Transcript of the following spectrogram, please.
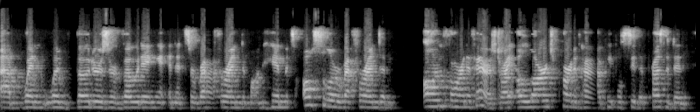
um, when when voters are voting and it's a referendum on him, it's also a referendum on foreign affairs, right? A large part of how people see the president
